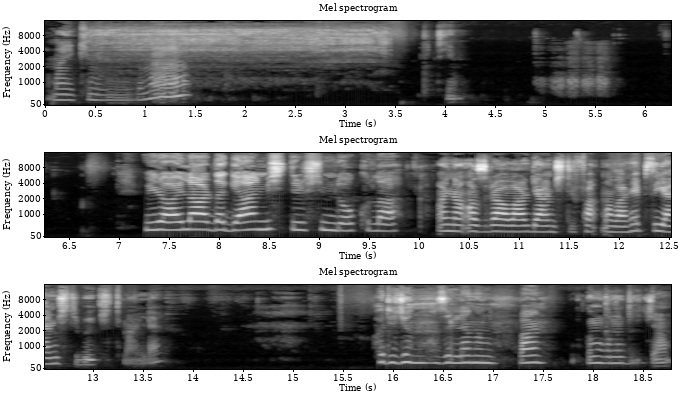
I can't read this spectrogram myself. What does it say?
Hemen yıkayayım elimi yüzümü. Miraylar da gelmiştir şimdi okula. Aynen Azra'lar gelmiştir, Fatmalar hepsi gelmiştir büyük ihtimalle. Hadi canım hazırlanalım. Ben bugün bunu giyeceğim.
